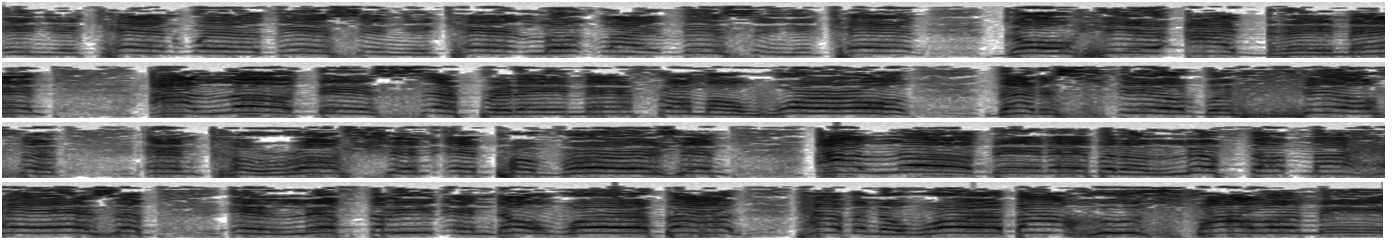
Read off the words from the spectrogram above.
and, you can't wear this and you can't look like this and you can't go here. I, amen. I love being separate, amen, from a world that is filled with filth and corruption and perversion. I love being able to lift up my hands and lift feet and don't worry about having to worry about who's following me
